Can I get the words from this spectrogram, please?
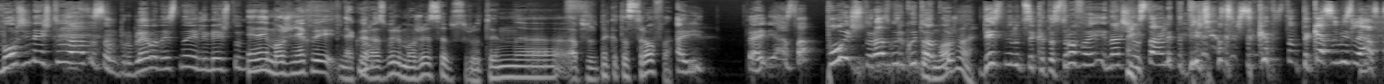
Може нещо аз да съм проблема, наистина, или нещо... Не, не, може някои, някои Но... разговори може да са абсолютен, абсолютна катастрофа. Ами, Еми, аз това повечето разговори, които Възможно ако 10 минути са катастрофа, иначе останалите 3 часа ще са катастрофа. Така се мисля аз.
